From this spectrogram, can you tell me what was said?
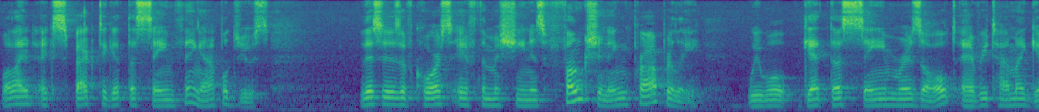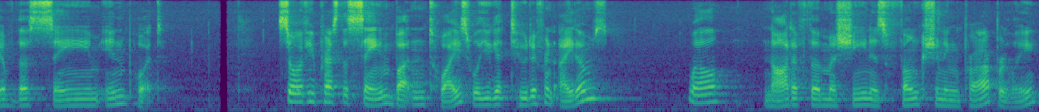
well, I'd expect to get the same thing, apple juice. This is, of course, if the machine is functioning properly we will get the same result every time I give the same input. So if you press the same button twice, will you get two different items? Well, not if the machine is functioning properly.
